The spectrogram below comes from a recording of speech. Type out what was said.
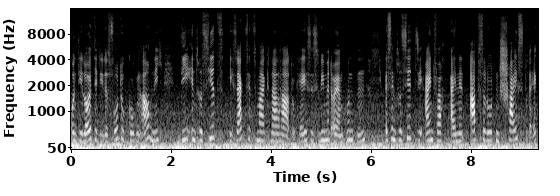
und die Leute, die das Foto gucken, auch nicht. Die interessiert, ich sag's jetzt mal knallhart, okay? Es ist wie mit euren Kunden. Es interessiert sie einfach einen absoluten Scheißdreck,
